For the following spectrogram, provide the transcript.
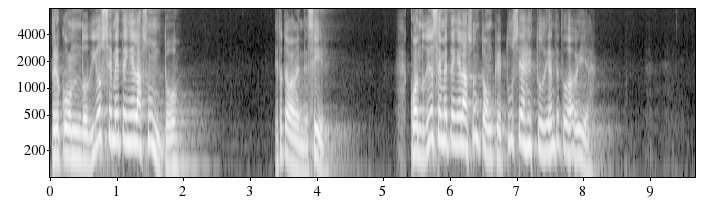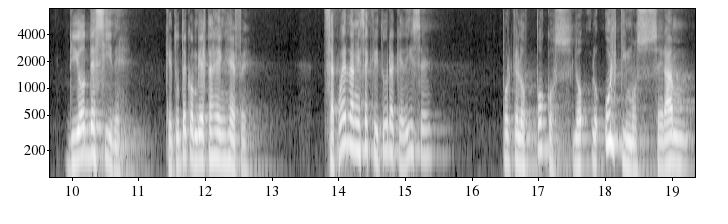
Pero cuando Dios se mete en el asunto, esto te va a bendecir. Cuando Dios se mete en el asunto, aunque tú seas estudiante todavía, Dios decide que tú te conviertas en jefe. ¿Se acuerdan esa escritura que dice, porque los pocos, los, últimos serán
